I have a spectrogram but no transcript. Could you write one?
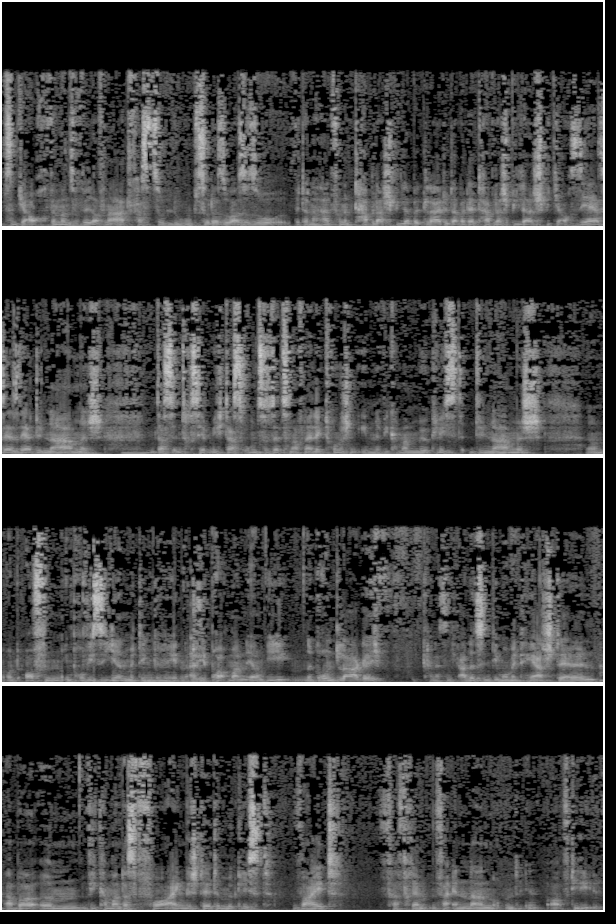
sind ja auch, wenn man so will, auf eine Art fast so Loops oder so. Also so wird dann halt von einem Tablaspieler begleitet, aber der Tablaspieler spielt ja auch sehr, sehr, sehr dynamisch. Mhm. Das interessiert mich, das umzusetzen auf einer elektronischen Ebene. Wie kann man möglichst dynamisch ähm, und offen improvisieren mit den mhm. Geräten? Natürlich braucht man irgendwie eine Grundlage. Ich kann jetzt nicht alles in dem Moment herstellen, aber ähm, wie kann man das Voreingestellte möglichst weit verfremden, verändern und in, auf die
